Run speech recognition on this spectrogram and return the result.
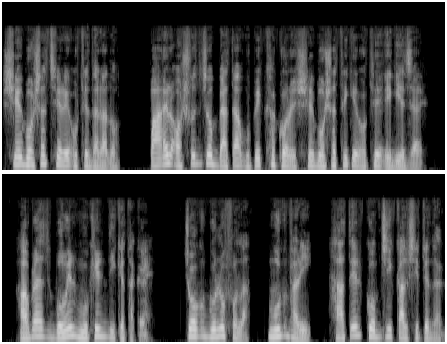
সে বসা ছেড়ে উঠে দাঁড়াল। পায়ের অসহ্য ব্যথা উপেক্ষা করে সে বসা থেকে উঠে এগিয়ে যায়। আবরাজ বউয়ের মুখের দিকে তাকায়। চোখগুলো ফোলা, মুখ ভারী, হাতের কবজি কালশিটে দাগ।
